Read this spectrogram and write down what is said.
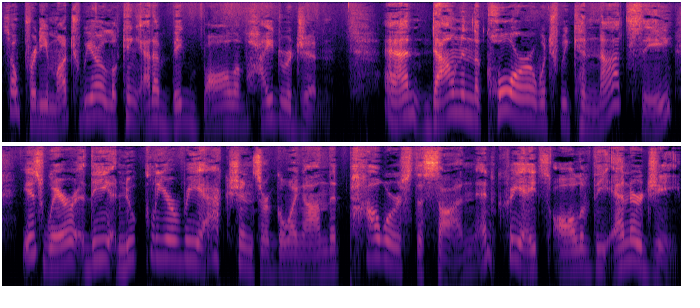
So pretty much we are looking at a big ball of hydrogen. And down in the core, which we cannot see, is where the nuclear reactions are going on that powers the sun and creates all of the energy.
